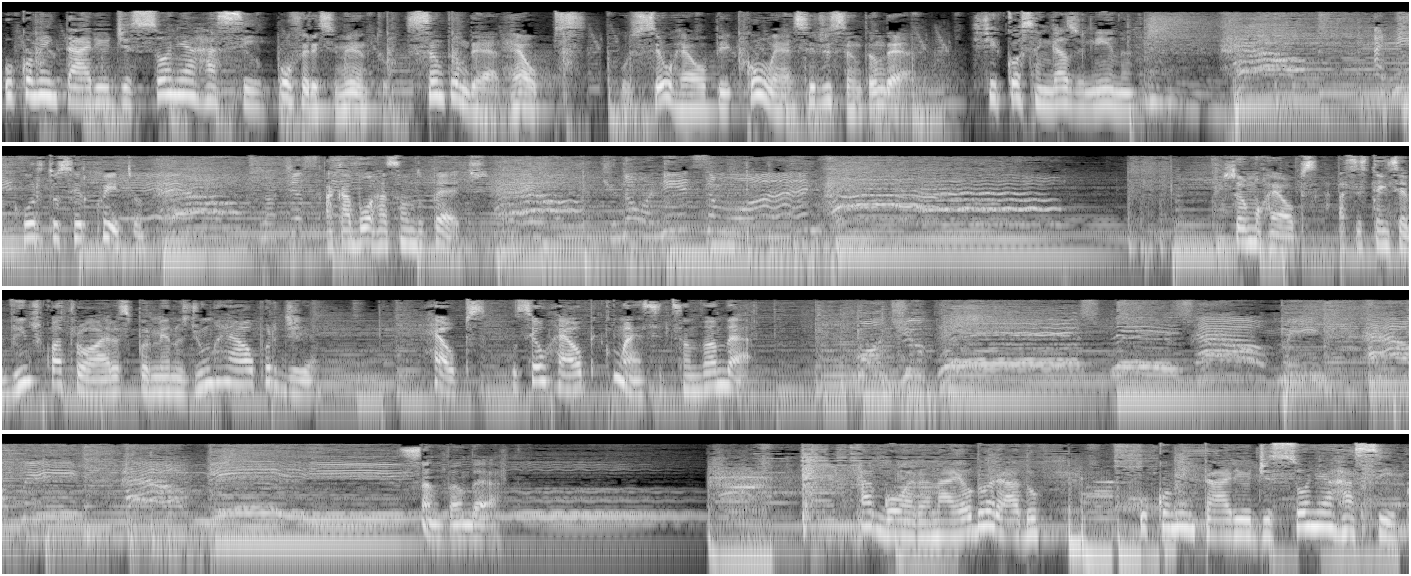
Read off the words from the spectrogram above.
O comentário de Sônia Rassi. Oferecimento Santander Helps. O seu help com S de Santander. Ficou sem gasolina? Curto circuito. Acabou a ração do pet. Chama o Helps. Assistência 24 horas por menos de um real por dia. Helps. O seu help com S de Santander. Won't you please, Santander. Agora na Eldorado, o comentário de Sônia Rassi.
